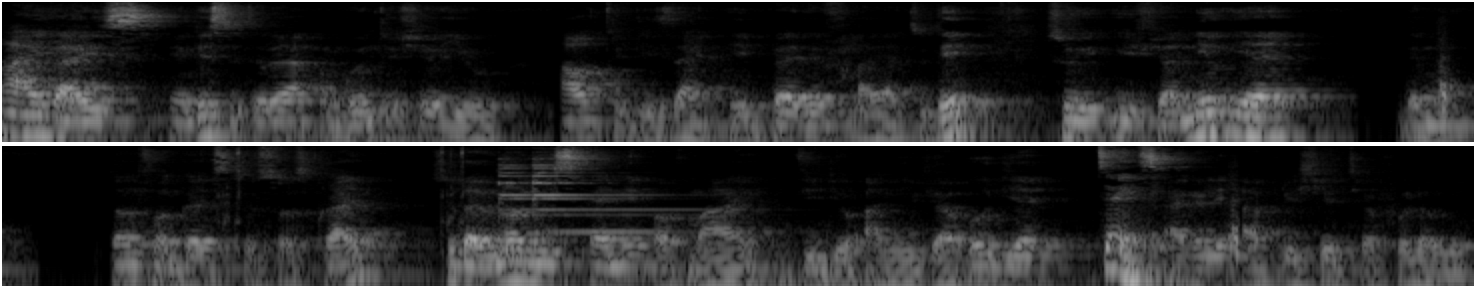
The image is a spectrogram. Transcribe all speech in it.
Hi guys, in this tutorial I'm going to show you how to design a birthday flyer today. So if you are new here, then don't forget to subscribe so that you not miss any of my video and if you are old here, thanks, I really appreciate your following.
